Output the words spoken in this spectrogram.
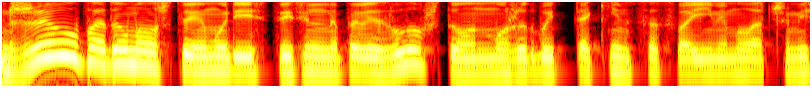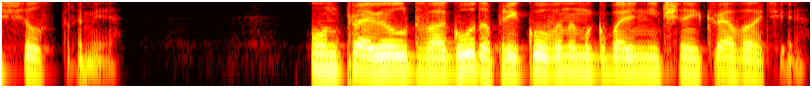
Джоу подумал, что ему действительно повезло, что он может быть таким со своими младшими сестрами. Он провел два года прикованным к больничной кровати.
